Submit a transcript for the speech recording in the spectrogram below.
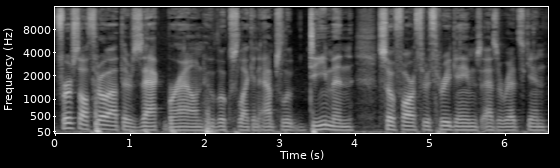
First, I'll throw out there Zach Brown, who looks like an absolute demon so far through three games as a Redskin.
